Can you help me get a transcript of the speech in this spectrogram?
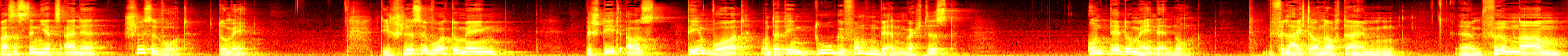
Was ist denn jetzt eine Schlüsselwort-Domain? Die Schlüsselwort-Domain besteht aus dem Wort, unter dem du gefunden werden möchtest und der Domain-Endung. Vielleicht auch noch deinem ähm, Firmennamen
